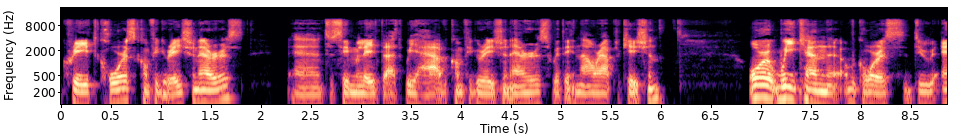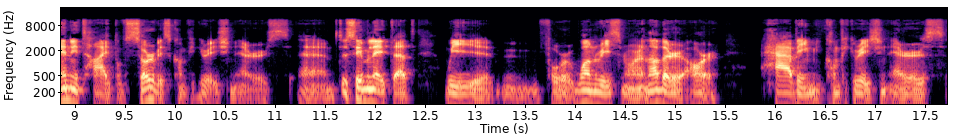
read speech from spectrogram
create CORS configuration errors uh, to simulate that we have configuration errors within our application. Or we can, of course, do any type of service configuration errors um, to simulate that we, for one reason or another, are having configuration errors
